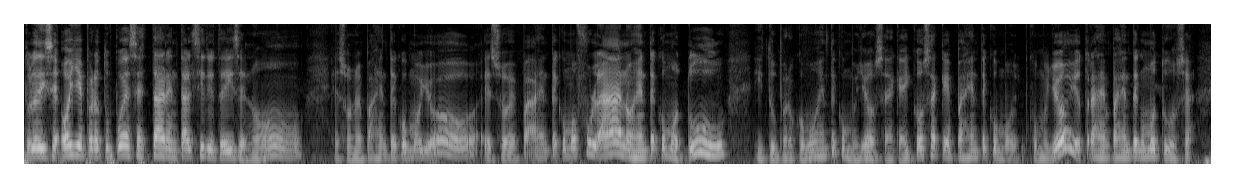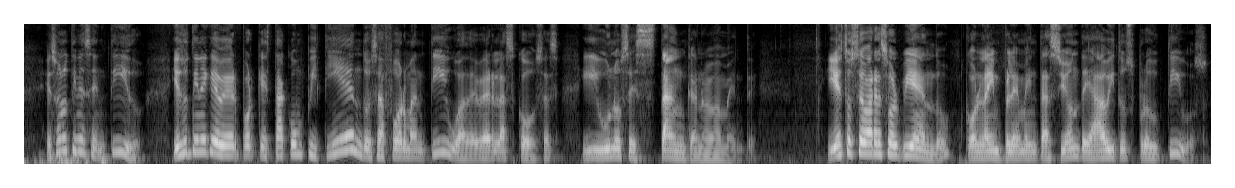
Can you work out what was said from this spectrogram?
Tú le dices, oye, pero tú puedes estar en tal sitio y te dice, no, eso no es para gente como yo. Eso es para gente como fulano, gente como tú. Y tú, pero ¿cómo gente como yo? O sea, que hay cosas que es para gente como, como yo y otras para gente como tú. O sea, eso no tiene sentido. Y eso tiene que ver porque está compitiendo forma antigua de ver las cosas y uno se estanca nuevamente. Y esto se va resolviendo con la implementación de hábitos productivos,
